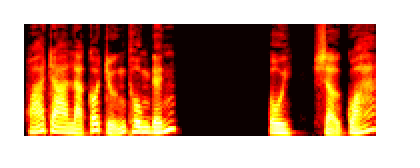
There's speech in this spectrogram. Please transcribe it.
Hóa ra là có trưởng thôn đến. Ôi, sợ quá.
